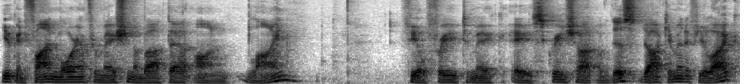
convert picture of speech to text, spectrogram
You can find more information about that online Feel free to make a screenshot of this document if you like,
